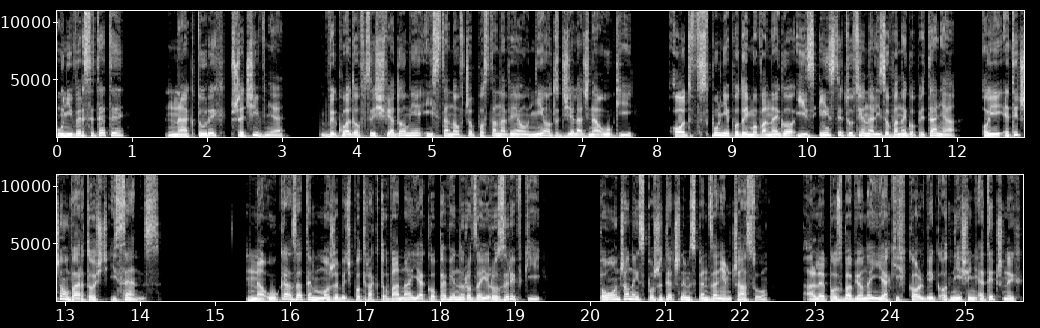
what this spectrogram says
uniwersytety, na których, przeciwnie, wykładowcy świadomie i stanowczo postanawiają nie oddzielać nauki od wspólnie podejmowanego i zinstytucjonalizowanego pytania o jej etyczną wartość i sens. Nauka zatem może być potraktowana jako pewien rodzaj rozrywki, połączonej z pożytecznym spędzaniem czasu, ale pozbawionej jakichkolwiek odniesień etycznych,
